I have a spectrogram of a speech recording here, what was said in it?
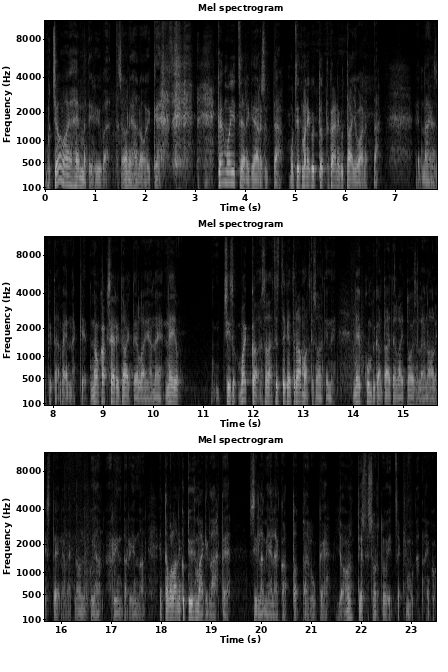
mutta se on ihan hemmetin hyvä, että se on ihan oikein. Kyllä mua itseänikin ärsyttää, mutta sitten mä niinku, totta kai niinku tajuan, että, että näinhän se pitää mennäkin. Et ne on kaksi eri taiteenlajia, ne, ne ei ole siis vaikka sä lähtisit tekemään dramatisointi, niin ne ei ole kumpikaan taiteella ei toiselleen alisteinen, että ne on niin kuin ihan rintarinnan. Että tavallaan niin kuin tyhmääkin lähtee sillä mieleen katsoa tai lukea, johon tietysti sortuu itsekin, mutta että niin kuin,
